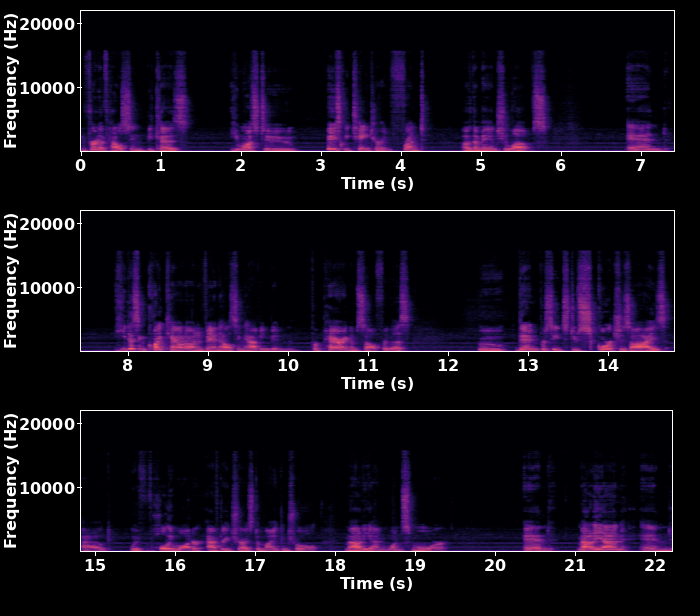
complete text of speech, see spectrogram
in front of Helsing because he wants to basically taint her in front of the man she loves, and he doesn't quite count on Van Helsing having been preparing himself for this, who then proceeds to scorch his eyes out with holy water after he tries to mind control Marianne once more. And Marianne and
